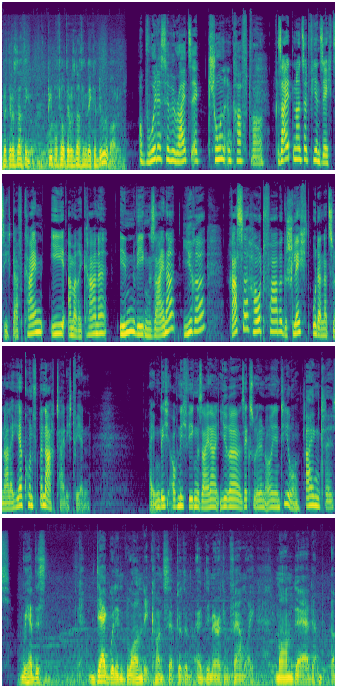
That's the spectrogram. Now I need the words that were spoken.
but there was nothing, people felt there was nothing they could do about it. Obwohl der Civil Rights Act schon in Kraft war. Seit 1964 darf kein E-Amerikaner in wegen seiner, ihrer Rasse, Hautfarbe, Geschlecht oder nationaler Herkunft benachteiligt werden. Eigentlich auch nicht wegen seiner, ihrer sexuellen Orientierung. Eigentlich. we had this Dagwood and Blondie concept of the, of the American family. Mom, dad, a,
